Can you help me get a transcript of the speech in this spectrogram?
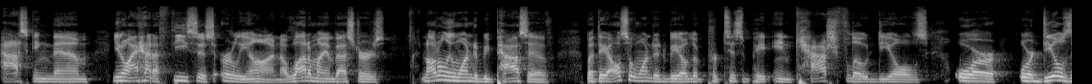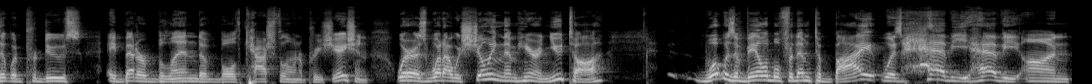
asking them, you know, I had a thesis early on. A lot of my investors not only wanted to be passive, but they also wanted to be able to participate in cash flow deals or or deals that would produce a better blend of both cash flow and appreciation. Whereas what I was showing them here in Utah, what was available for them to buy was heavy, heavy on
